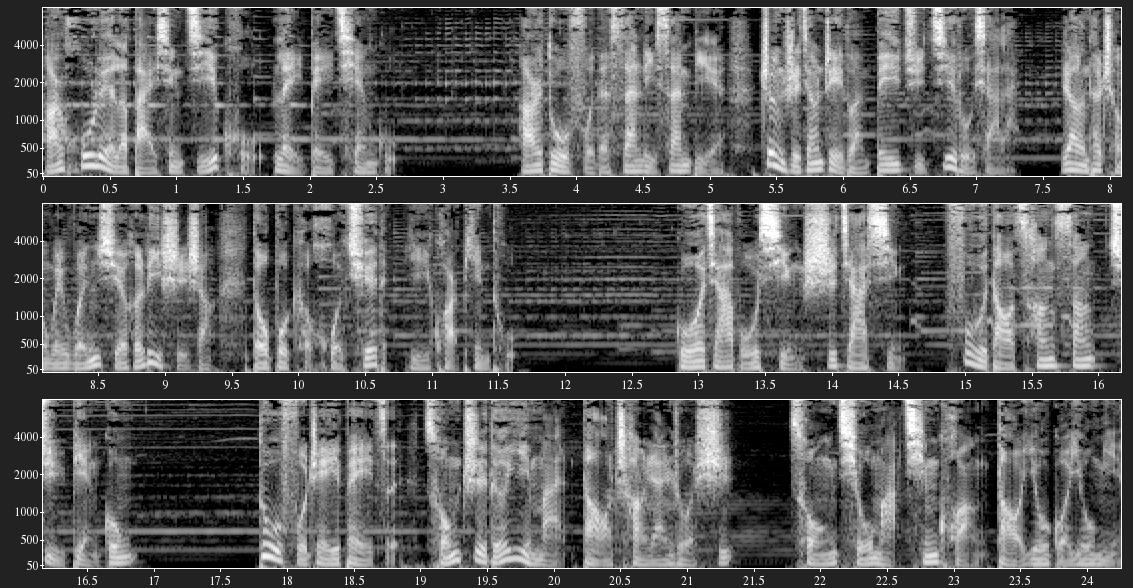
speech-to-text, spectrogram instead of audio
而忽略了百姓疾苦、泪悲千古。而杜甫的《三吏三别》正是将这段悲剧记录下来，让它成为文学和历史上都不可或缺的一块拼图。国家不幸诗家幸，妇道沧桑俱变功。杜甫这一辈子，从志得意满到怅然若失。从裘马轻狂到忧国忧民，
